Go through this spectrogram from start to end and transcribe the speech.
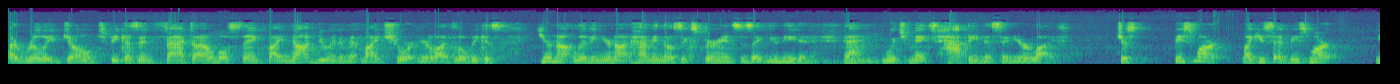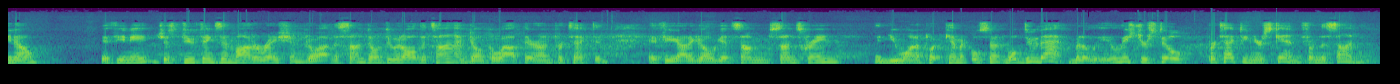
I really don't because in fact I almost think by not doing them it might shorten your life a little because you're not living you're not having those experiences that you needed that mm. which makes happiness in your life just be smart. Like you said, be smart. You know, if you need, just do things in moderation. Go out in the sun. Don't do it all the time. Don't go out there unprotected. If you got to go get some sunscreen and you mm. want to put chemicals, in it, well, do that. But at least you're still protecting your skin from the sun.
